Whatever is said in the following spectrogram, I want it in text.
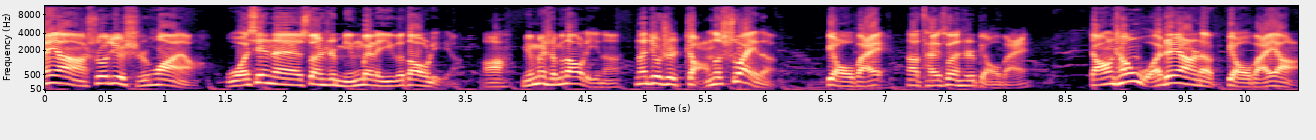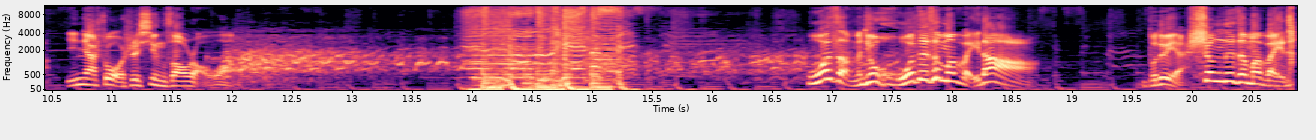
哎呀说句实话呀我现在算是明白了一个道理啊啊明白什么道理呢？那就是长得帅的表白那才算是表白。长成我这样的表白呀人家说我是性骚扰啊。我怎么就活的这么伟大？不对呀生的这么伟大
